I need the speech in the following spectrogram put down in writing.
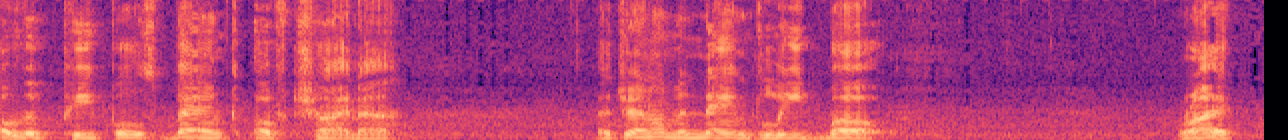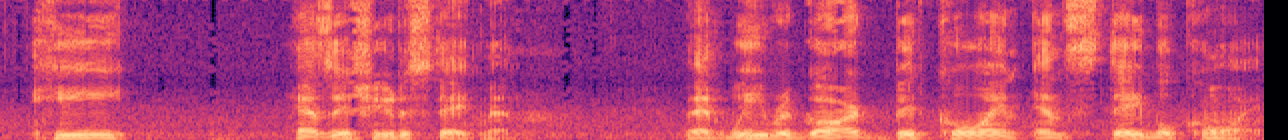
of the People's Bank of China, a gentleman named Li Bo. Right? He has issued a statement that we regard Bitcoin and stablecoin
